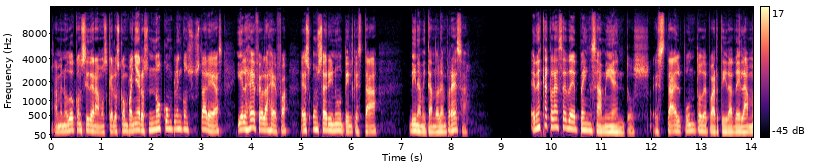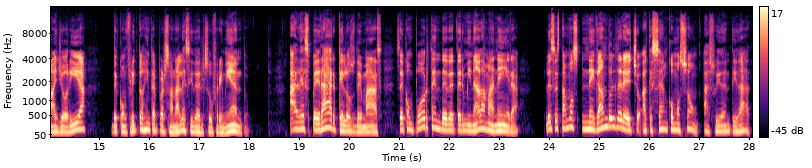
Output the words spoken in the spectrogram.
a menudo consideramos que los compañeros no cumplen con sus tareas y el jefe o la jefa es un ser inútil que está dinamitando la empresa. En esta clase de pensamientos está el punto de partida de la mayoría de conflictos interpersonales y del sufrimiento. Al esperar que los demás se comporten de determinada manera, les estamos negando el derecho a que sean como son, a su identidad.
